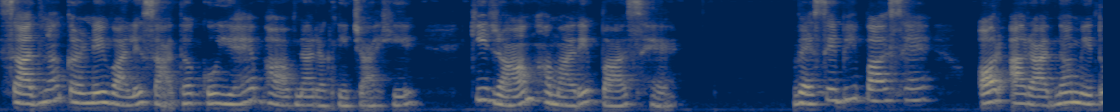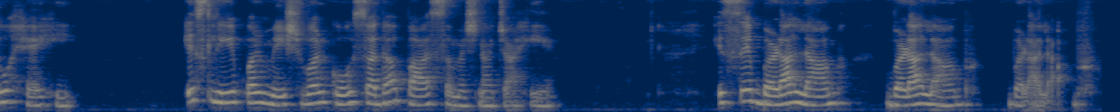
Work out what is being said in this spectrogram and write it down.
साधना करने वाले साधक को यह भावना रखनी चाहिए कि राम हमारे पास है। वैसे भी पास है और आराधना में तो है ही। इसलिए परमेश्वर को सदा पास समझना चाहिए। इससे बड़ा लाभ बड़ा लाभ बड़ा लाभ।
